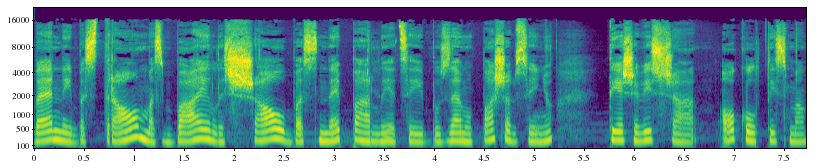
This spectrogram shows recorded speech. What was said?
bērnības traumas, bailes, šaubas, nepārliecību, zemu pašapziņu tieši visu šā okultisma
